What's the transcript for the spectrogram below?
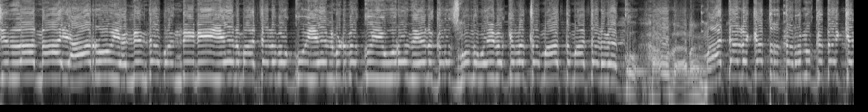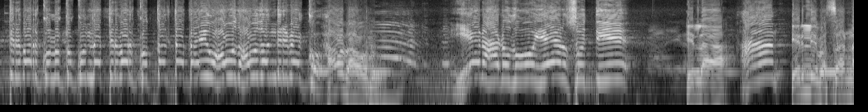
ಜಿಲ್ಲಾ ನಾ ಯಾರು ಎಲ್ಲಿಂದ ಬಂದೀನಿ ಏನ್ ಮಾತಾಡ್ಬೇಕು ಏನ್ ಬಿಡ್ಬೇಕು ಈ ಊರನ್ನ ಏನು ಕಳ್ಸ್ಕೊಂಡು ಹೋಗ್ಬೇಕನ್ನತ್ತ ಮಾತು ಮಾತಾಡ್ಬೇಕು. ಹೌದಾ? ಮಾತಾಡಕತ್ರ ಧರ್ಮಕ್ಕದ ಕೆತ್ತಿರ್ಬಾರ್ ಕುಲುಕು ಕುಂದತ್ತಿರ್ಬಾರ್ ಕುತ್ತಂತ ದೈವ ಹೌದು ಹೌದು ಅಂದಿರ್ಬೇಕು. ಹೌದು ಏನ್ ಹಾಡುದು ಏನ್ ಸುದ್ದಿ? ಇಲ್ಲ. ಇರ್ಲಿ ಬಸಣ್ಣ.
